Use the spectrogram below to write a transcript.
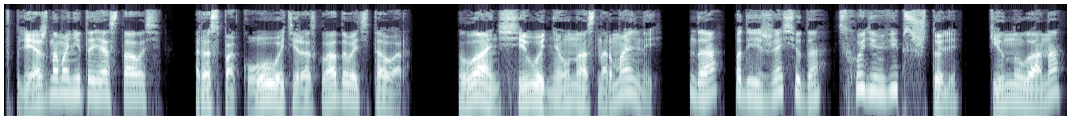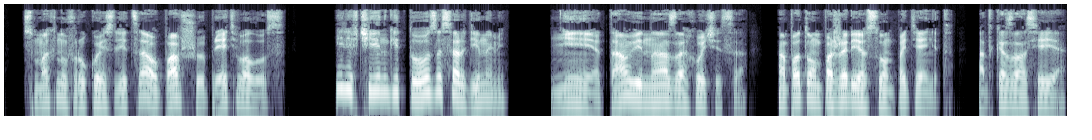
В пляжном они-то и осталось. Распаковывать и раскладывать товар. Ланч сегодня у нас нормальный? Да, подъезжай сюда. Сходим в Випс, что ли? Кивнула она, смахнув рукой с лица упавшую прядь волос. Или в Черингито за сардинами. Не, там вина захочется, а потом по жаре сон потянет. Отказался я.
